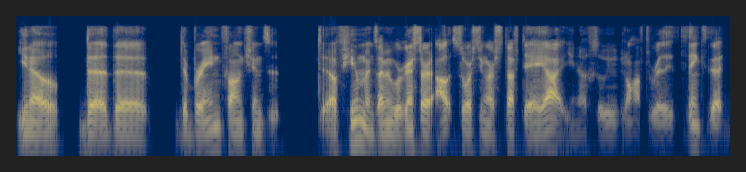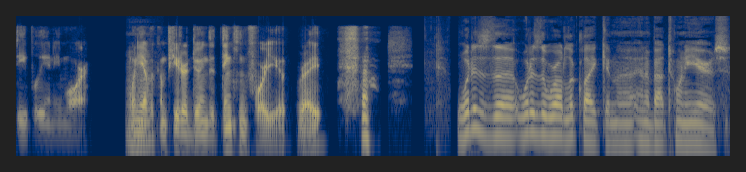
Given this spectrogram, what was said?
you know the the the brain functions of humans. I mean, we're going to start outsourcing our stuff to AI, you know, so we don't have to really think that deeply anymore when mm-hmm. you have a computer doing the thinking for you, right? what is the what does the world look like in uh, in about 20 years?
